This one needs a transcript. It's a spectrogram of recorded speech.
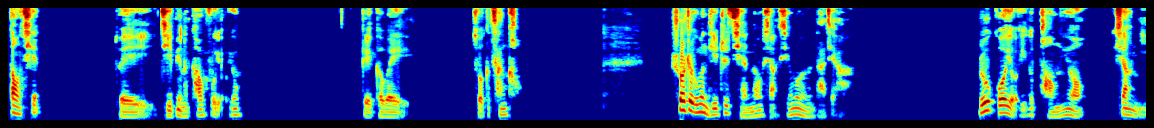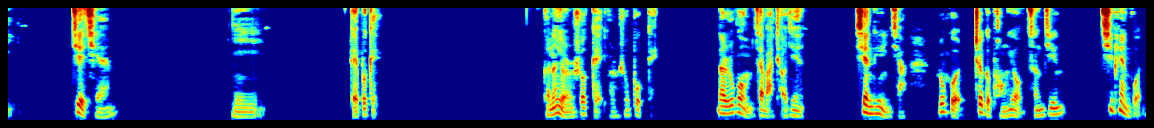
道歉对疾病的康复有用？给各位做个参考。说这个问题之前呢，我想先问问大家：如果有一个朋友向你，借钱，你给不给？可能有人说给，有人说不给。那如果我们再把条件限定一下，如果这个朋友曾经欺骗过你，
